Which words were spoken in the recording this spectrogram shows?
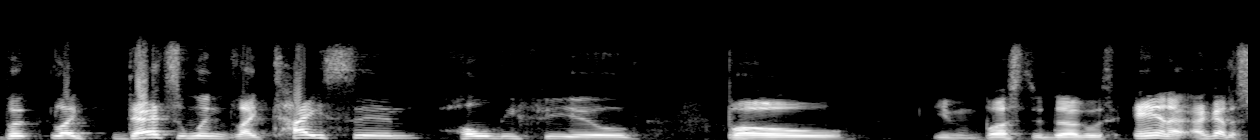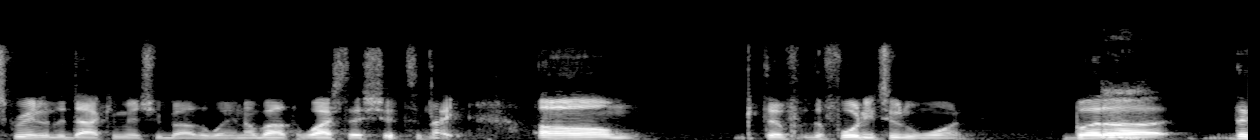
but like that's when like Tyson, Holyfield, Bowe, even Buster Douglas, and I, I, got a screen of the documentary by the way, and I'm about to watch that shit tonight. Um, the the 42 to one. But mm. uh, the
